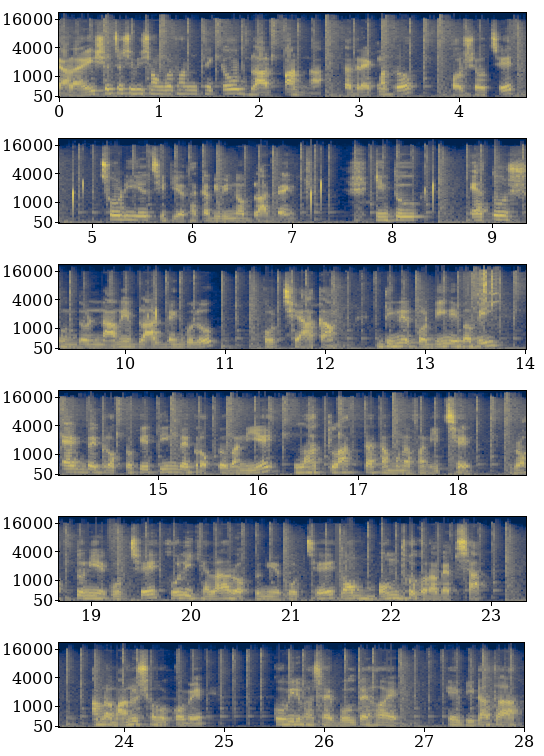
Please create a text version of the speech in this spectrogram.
যারা এই স্বেচ্ছাসেবী সংগঠন থেকেও ব্লাড পান না, তাদের একমাত্র ভরসা হচ্ছে ছড়িয়ে ছিটিয়ে থাকা বিভিন্ন ব্লাড ব্যাংক। কিন্তু এত সুন্দর নামে ব্লাড ব্যাংকগুলো করছে আকাম। দিনের পর দিন এভাবেই এক ব্যাগ রক্তকে তিন ব্যাগ রক্ত বানিয়ে লাখ লাখ টাকা মুনাফা নিচ্ছে। রক্ত নিয়ে করছে হোলি খেলা, রক্ত নিয়ে করছে দম বন্ধ করা ব্যবসা। আমরা মানুষ হব কবে? কবির ভাষায় বলতে হয়, হে বিদাতা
